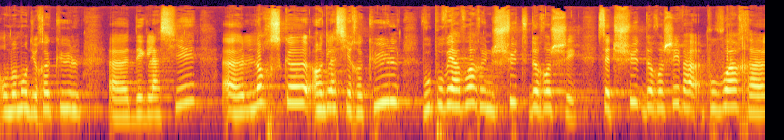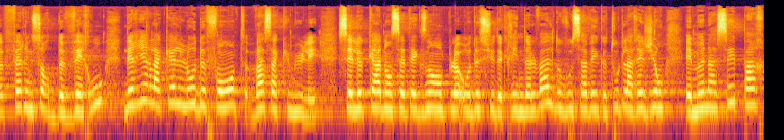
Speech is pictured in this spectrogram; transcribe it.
au moment du recul euh, des glaciers. Euh, lorsque un glacier recule, vous pouvez avoir une chute de rocher. Cette chute de rocher va pouvoir euh, faire une sorte de verrou derrière laquelle l'eau de fonte va s'accumuler. C'est le cas dans cet exemple au-dessus de Grindelwald où vous savez que toute la région est menacée par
